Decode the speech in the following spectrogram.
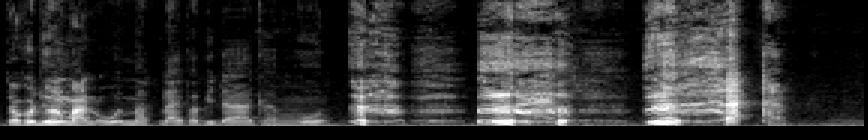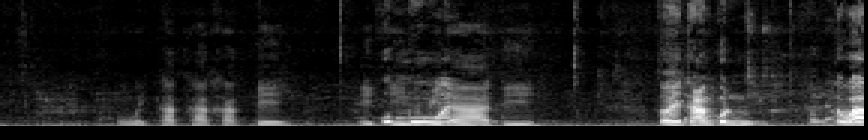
เจ้าคนอยู่ทั้งบ้านโอ้ยมักได้พระบิดาครับโอ้ยอุ้ยคักคักคักดีอีอุ้กีมม่วนวิดาดีต้องให้ถามคนแต่ว่า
